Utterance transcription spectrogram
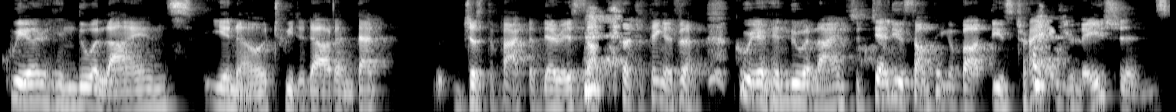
Queer Hindu Alliance, you know, tweeted out, and that just the fact that there is such, such a thing as a Queer Hindu Alliance to tell you something about these triangulations,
